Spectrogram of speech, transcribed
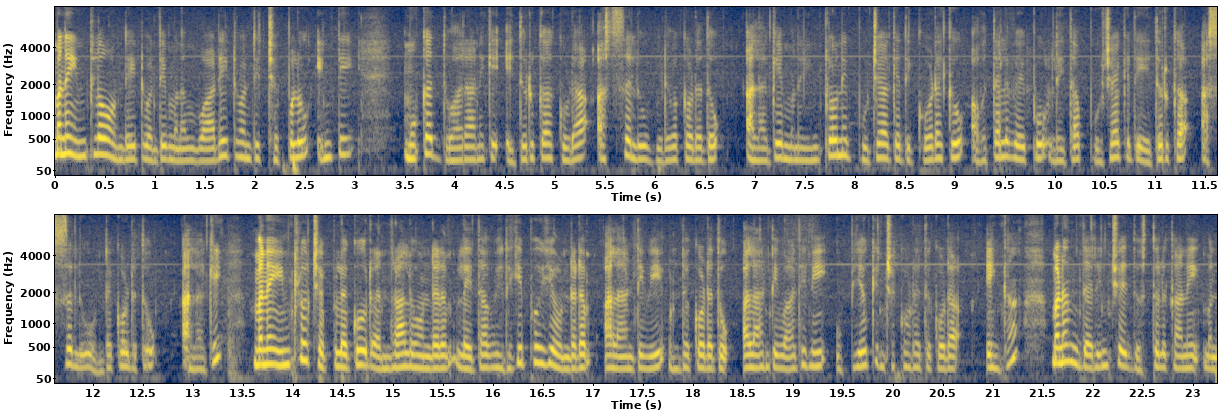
మన ఇంట్లో ఉండేటువంటి మనం వాడేటువంటి చెప్పులు ఇంటి ముఖ ద్వారానికి ఎదురుగా కూడా అస్సలు విడవకూడదు. అలాగే మన ఇంట్లోని పూజా గది గోడకు అవతల వైపు లేదా పూజా గది ఎదురుగా అస్సలు ఉండకూడదు. అలాగే మన ఇంట్లో చెప్పులకు రంధ్రాలు ఉండడం లేదా విరిగిపోయి ఉండడం అలాంటివి ఉండకూడదు. అలాంటి వాటిని ఉపయోగించకూడదు కూడా. ఇంకా మనం ధరించే దుస్తులు కానీ మన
